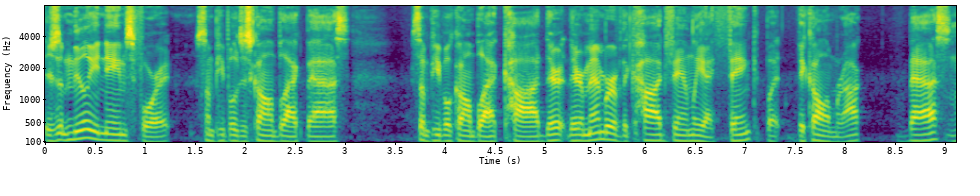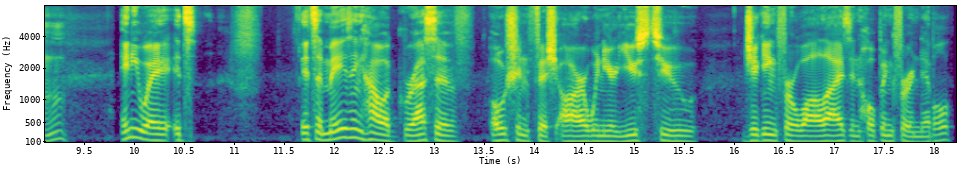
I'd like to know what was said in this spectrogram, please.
there's a million names for it. Some people just call them black bass. Some people call them black cod. They're they're a member of the cod family, I think, but they call them rock bass. Anyway, it's it's amazing how aggressive ocean fish are when you're used to jigging for walleyes and hoping for a nibble.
